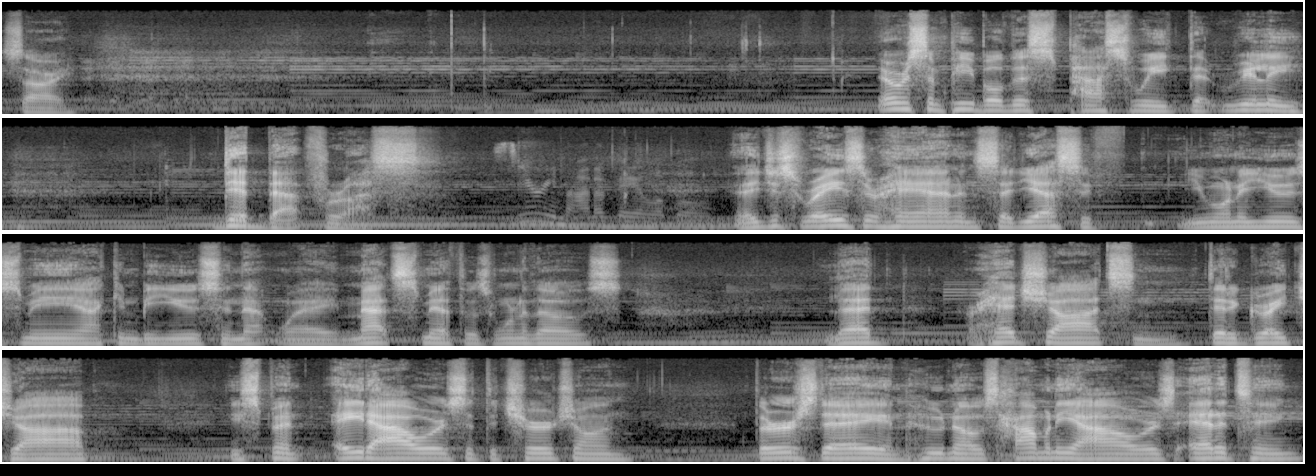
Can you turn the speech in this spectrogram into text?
sorry. There were some people this past week that really did that for us. They just raised their hand and said, Yes, if you want to use me, I can be used in that way. Matt Smith was one of those led our headshots and did a great job. He spent eight hours at the church on Thursday and who knows how many hours editing.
